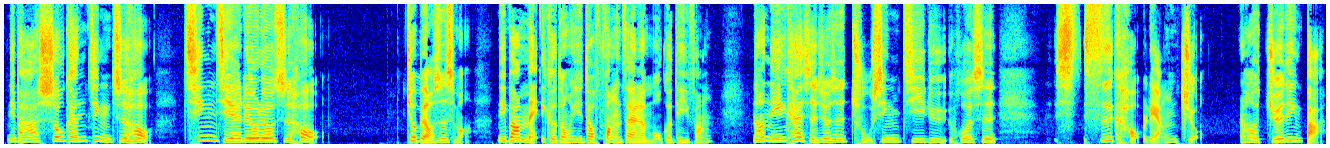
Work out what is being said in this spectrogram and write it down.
你把它收干净之后，清洁溜溜之后，就表示什么？你把每一个东西都放在了某个地方，然后你一开始就是处心积虑，或者是思考良久，然后决定把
